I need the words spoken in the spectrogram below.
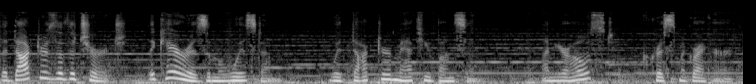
The Doctors of the Church, The Charism of Wisdom, with Dr. Matthew Bunson. I'm your host, Chris McGregor.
